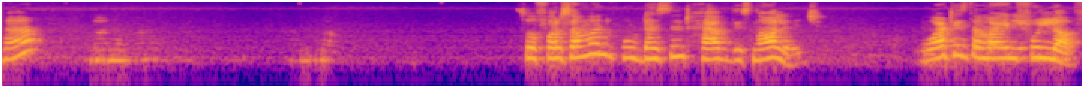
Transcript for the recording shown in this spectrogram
Huh? So for someone who doesn't have this knowledge what is the mind full of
